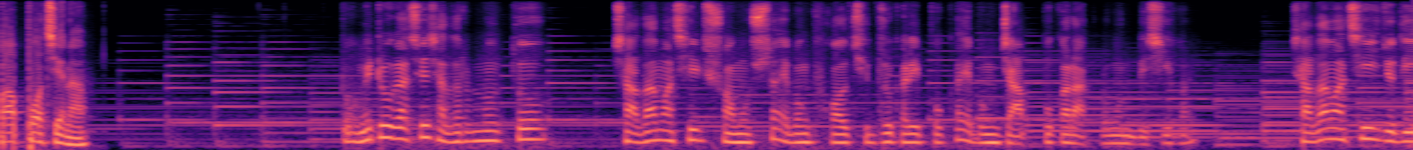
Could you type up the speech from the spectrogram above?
বা পচে না। টমেটো গাছে সাধারণত সাদা মাছির সমস্যা এবং ফল ছিদ্রকারী পোকা এবং জাপ পোকার আক্রমণ বেশি হয়। সাদা মাছি যদি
